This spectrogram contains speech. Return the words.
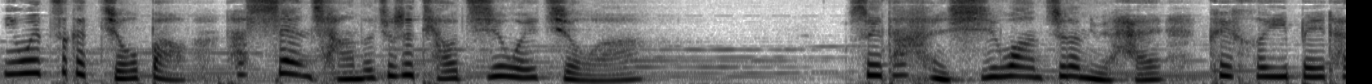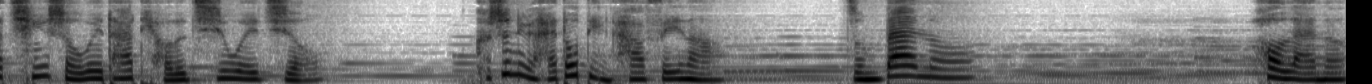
因为这个酒保他擅长的就是调鸡尾酒啊。所以他很希望这个女孩可以喝一杯他亲手为她调的鸡尾酒，可是女孩都点咖啡呢，怎么办呢？后来呢，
